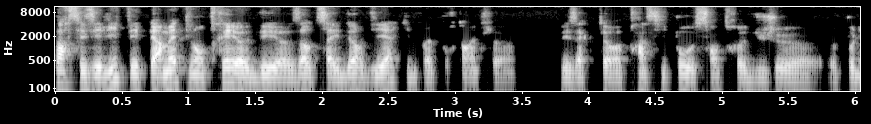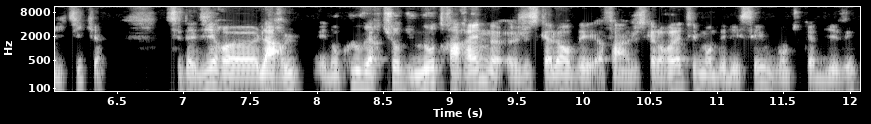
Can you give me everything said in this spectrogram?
par ces élites et permettent l'entrée des outsiders d'hier qui devraient pourtant être les acteurs principaux au centre du jeu politique, c'est-à-dire la rue, et donc l'ouverture d'une autre arène jusqu'alors, enfin jusqu'alors relativement délaissée ou en tout cas biaisée,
